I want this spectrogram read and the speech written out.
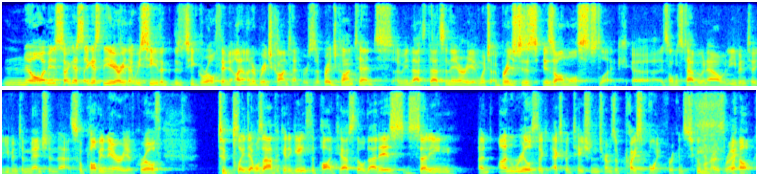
No, I mean, so I guess I guess the area that we see the see growth in unabridged content versus abridged content. I mean, that's that's an area in which abridged is, is almost like uh, it's almost taboo now, even to even to mention that. So probably an area of growth. To play devil's advocate against the podcast, though, that is setting an unrealistic expectation in terms of price point for a consumer as right. well,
